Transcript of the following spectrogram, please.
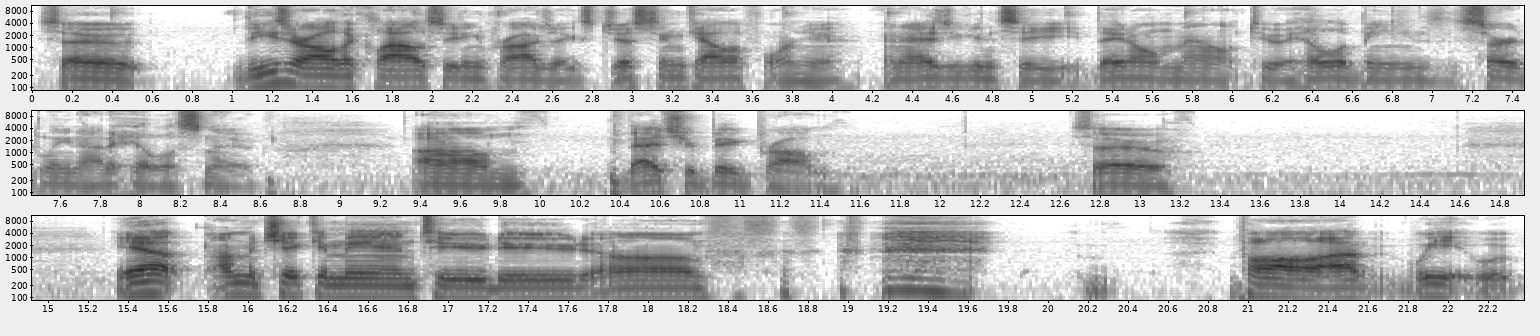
So these are all the cloud seeding projects just in California, and as you can see, they don't mount to a hill of beans, and certainly not a hill of snow. Um, that's your big problem. So, yep, I'm a chicken man too, dude. Um, Paul, I, we, we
